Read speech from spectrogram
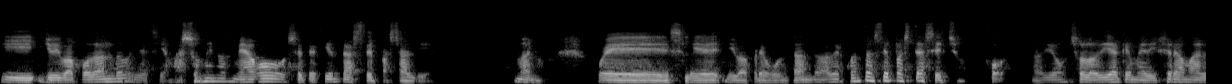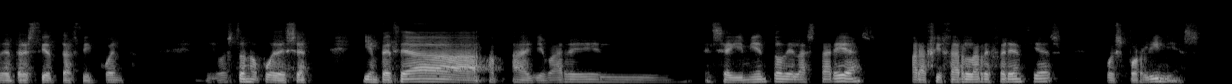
y yo iba podando y decía, más o menos me hago 700 cepas al día. Bueno, pues le, iba preguntando, a ver, ¿cuántas cepas te has hecho? Joder, no había un solo día que me dijera más de 350. Digo, esto no puede ser. Y empecé a, llevar el, el, seguimiento de las tareas para fijar las referencias pues por líneas.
